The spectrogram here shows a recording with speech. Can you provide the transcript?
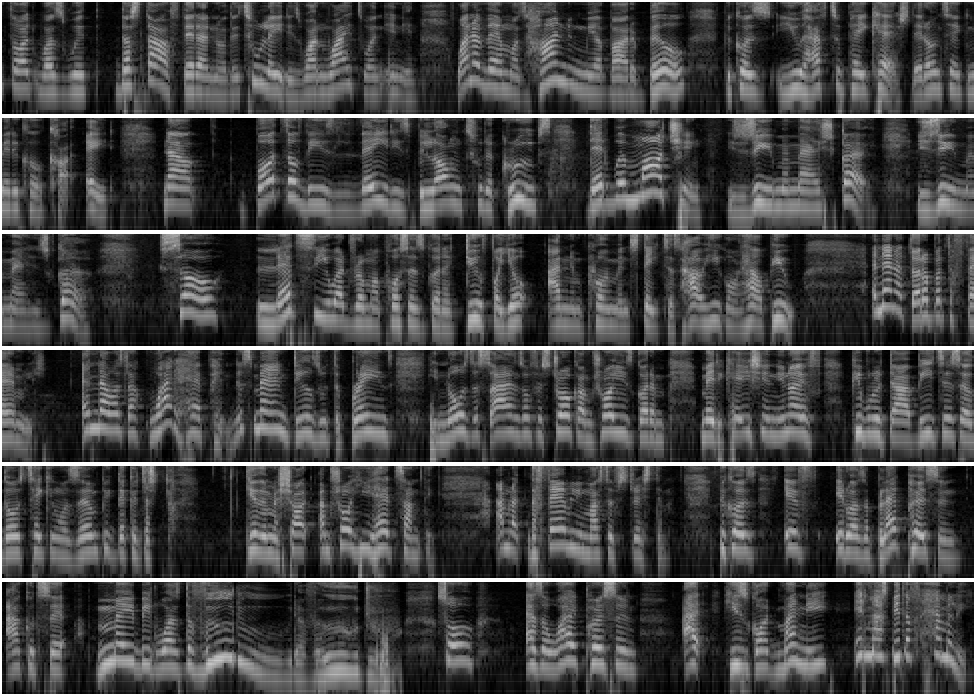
thought was with the staff that I know, the two ladies, one white, one Indian. One of them was hounding me about a bill because you have to pay cash. They don't take medical aid. Now, both of these ladies belong to the groups that were marching. Zuma must go. Zuma must go. So let's see what Ramaphosa is gonna do for your unemployment status. How he gonna help you? And then I thought about the family. And I was like, what happened? This man deals with the brains. He knows the signs of a stroke. I'm sure he's got a medication. You know, if people with diabetes or those taking Ozempic, they can just give them a shot. I'm sure he had something. I'm like, the family must have stressed him. Because if it was a black person, I could say, maybe it was the voodoo, the voodoo. So, as a white person, I, he's got money, it must be the family.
